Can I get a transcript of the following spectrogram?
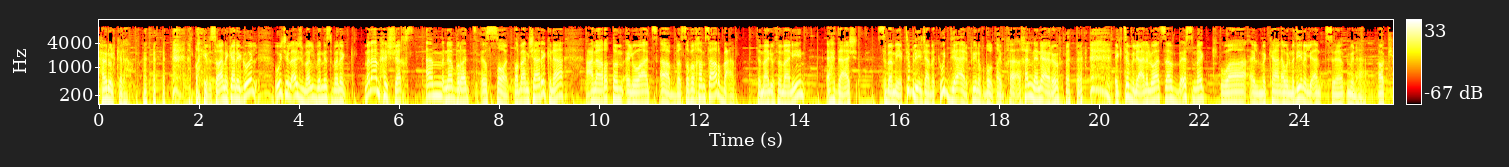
حلو الكلام. طيب سؤالنا كان يقول وش الأجمل بالنسبة لك؟ ملامح الشخص أم نبرة الصوت؟ طبعا شاركنا على رقم الواتساب 054 88 11 700 اكتب لي إجابتك ودي أعرف فينا فضول. طيب خلنا نعرف. اكتب لي على الواتساب اسمك والمكان أو المدينة اللي أنت منها. أوكي.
